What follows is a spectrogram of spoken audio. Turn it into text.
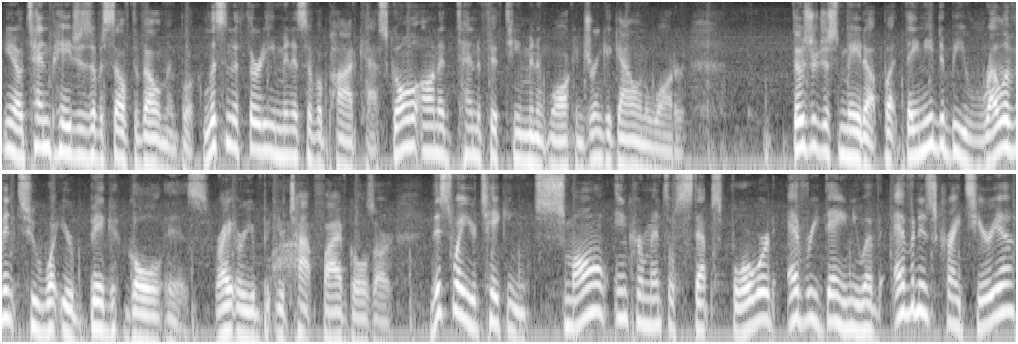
you know 10 pages of a self-development book. Listen to 30 minutes of a podcast. Go on a 10 to 15 minute walk and drink a gallon of water. Those are just made up but they need to be relevant to what your big goal is right? Or your, your top five goals are. This way you're taking small incremental steps forward every day and you have evidence criteria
